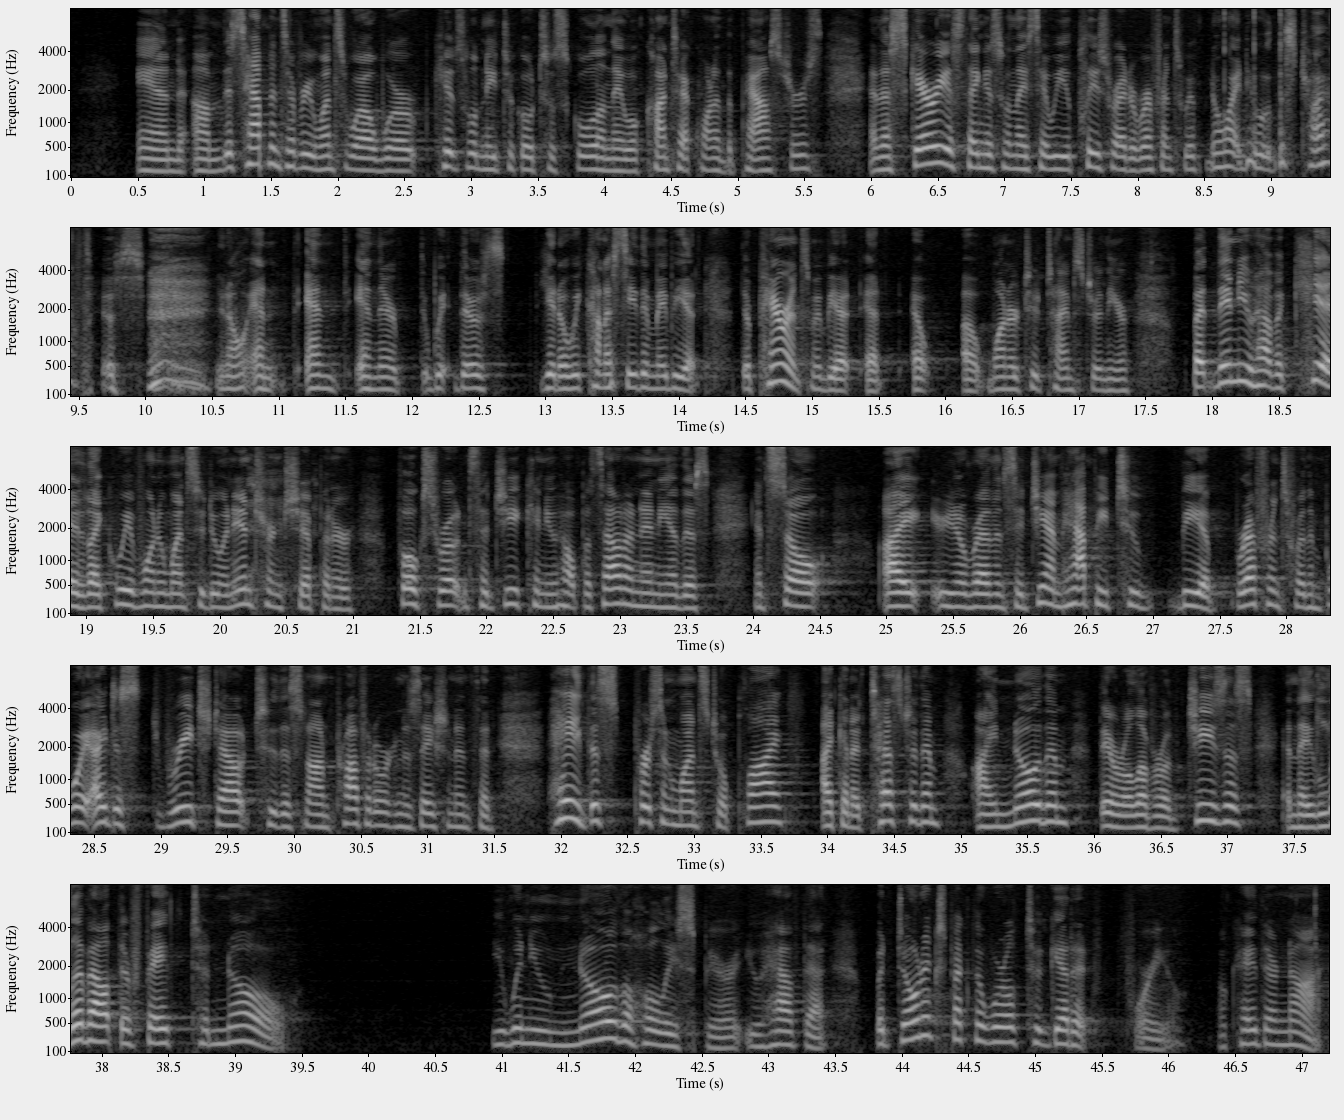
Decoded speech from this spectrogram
and um, this happens every once in a while where kids will need to go to school and they will contact one of the pastors. And the scariest thing is when they say, Will you please write a reference? We have no idea who this child is. you know, and, and, and they're, we, there's, you know, we kind of see them maybe at their parents, maybe at, at, at uh, one or two times during the year. But then you have a kid, like we have one who wants to do an internship, and her folks wrote and said, Gee, can you help us out on any of this? And so I, you know, rather than say, gee, I'm happy to be a reference for them, boy, I just reached out to this nonprofit organization and said, hey, this person wants to apply. I can attest to them. I know them. They're a lover of Jesus, and they live out their faith to know. You, when you know the Holy Spirit, you have that. But don't expect the world to get it for you, okay? They're not.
